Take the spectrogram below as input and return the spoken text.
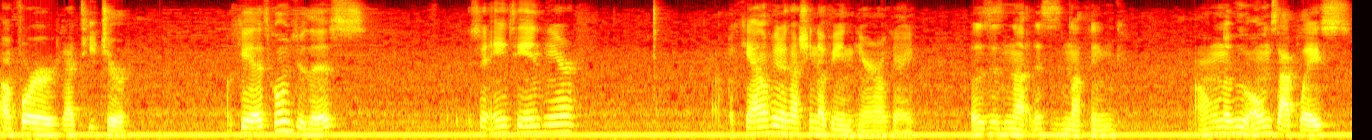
um, for that teacher. Okay, let's go into this. Is there anything in here? Okay, I don't think there's actually nothing in here. Okay, this is not. This is nothing. I don't know who owns that place.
